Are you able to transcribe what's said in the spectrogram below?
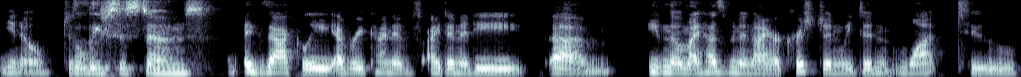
you know, just belief systems. Exactly. Every kind of identity. Um, even though my husband and I are Christian, we didn't want to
